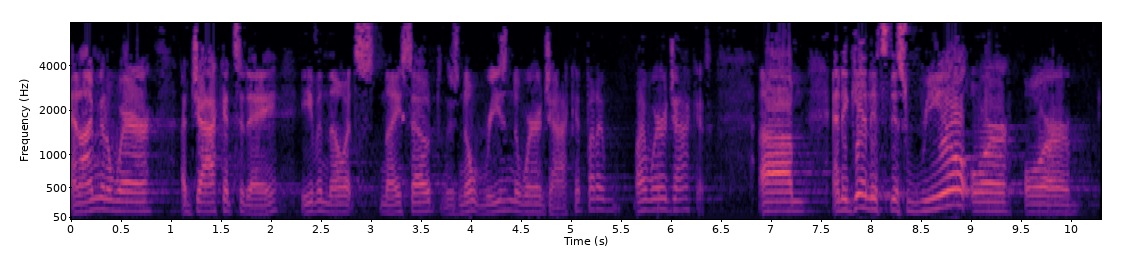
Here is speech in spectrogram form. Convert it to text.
and I'm going to wear a jacket today, even though it's nice out. There's no reason to wear a jacket, but I, I wear a jacket. Um, and again, it's this real or, or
